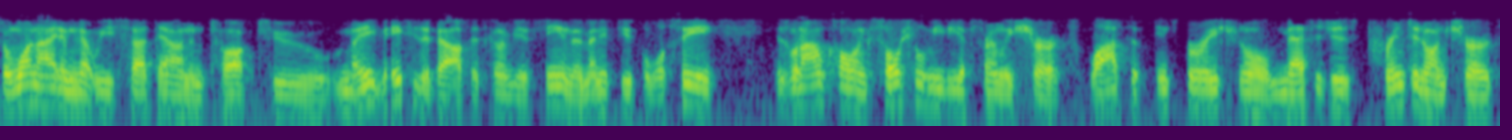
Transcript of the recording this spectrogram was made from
So one item that we sat down and talked to Macy's about that's going to be a theme that many people will see is what I'm calling social media friendly shirts. Lots of inspirational messages printed on shirts.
